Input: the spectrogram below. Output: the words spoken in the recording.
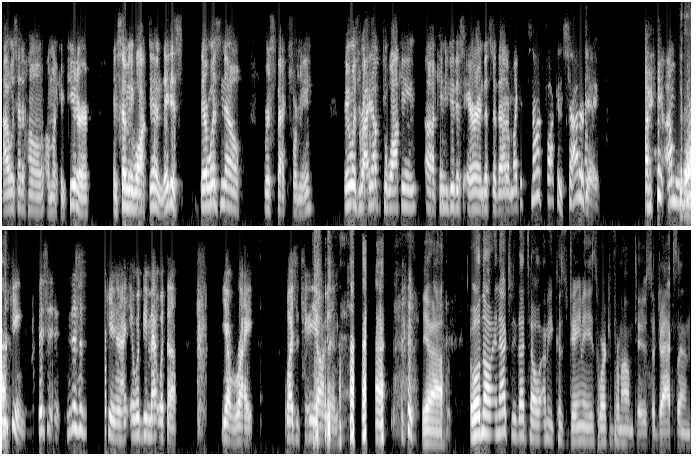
i was at home on my computer and somebody walked in they just there was no respect for me it was right up to walking uh, can you do this errand this or that i'm like it's not fucking saturday I, i'm Yeah. working this is this is working and I, it would be met with a yeah right Why is the TV on then? yeah. Well, no, and actually, that's how I mean, because Jamie's working from home too, so Jackson,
